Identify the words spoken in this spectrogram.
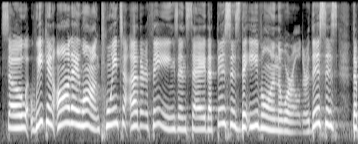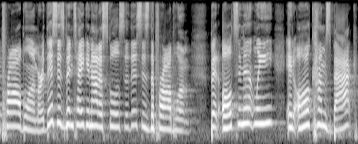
So we can all day long point to other things and say that this is the evil in the world, or this is the problem, or this has been taken out of school, so this is the problem. But ultimately, it all comes back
